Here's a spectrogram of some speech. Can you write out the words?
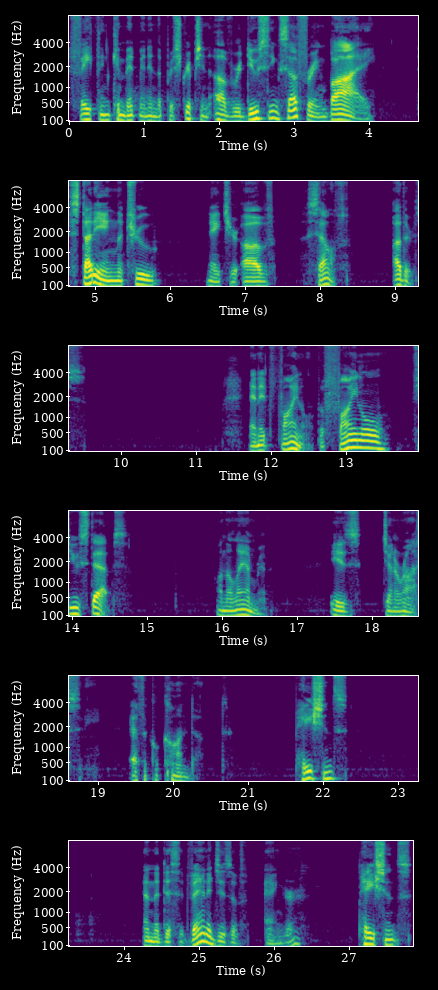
faith and commitment in the prescription of reducing suffering by studying the true nature of self, others. And it final, the final few steps on the Lamrim is generosity ethical conduct, patience, and the disadvantages of anger, patience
